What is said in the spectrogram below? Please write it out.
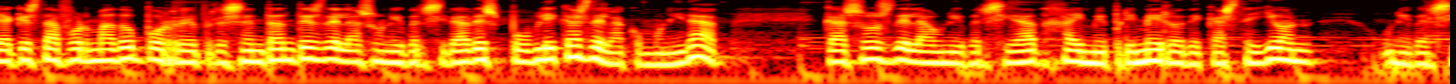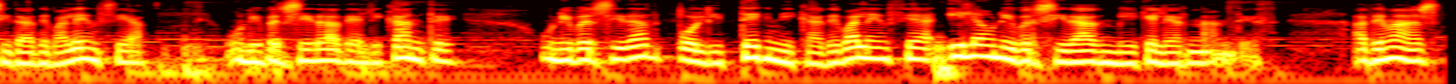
ya que está formado por representantes de las universidades públicas de la comunidad, casos de la Universidad Jaime I de Castellón, Universidad de Valencia, Universidad de Alicante, Universidad Politécnica de Valencia y la Universidad Miguel Hernández. Además,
